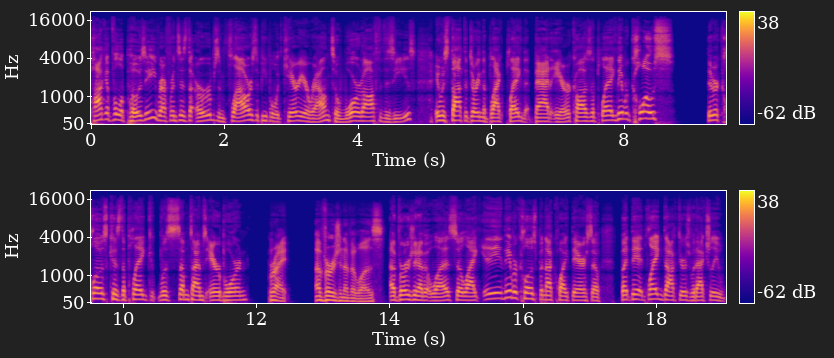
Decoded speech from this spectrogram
Pocket Full of Posy references the herbs and flowers that people would carry around to ward off the disease. It was thought that during the Black Plague that bad air caused the plague. They were close. They were close because the plague was sometimes airborne. Right. A version of it was. A version of it was. So like eh, they were close but not quite there. So but the plague doctors would actually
